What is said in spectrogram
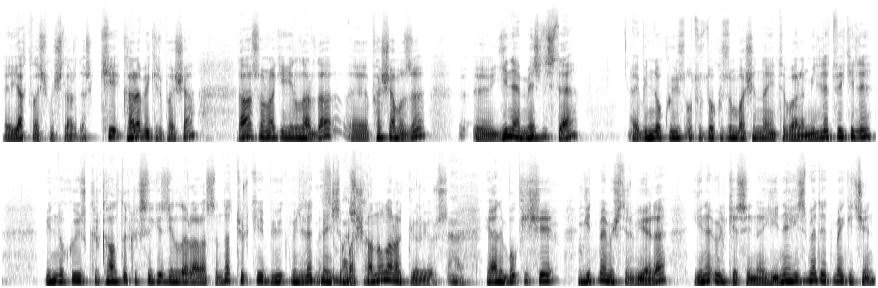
e, yaklaşmışlardır. Ki Karabekir Paşa daha sonraki yıllarda e, paşamızı e, yine mecliste 1939'un başından itibaren milletvekili 1946-48 yılları arasında Türkiye Büyük Millet Meclisi Başkanı. Başkanı olarak görüyoruz. Evet. Yani bu kişi gitmemiştir bir yere. Yine ülkesine, yine hizmet etmek için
